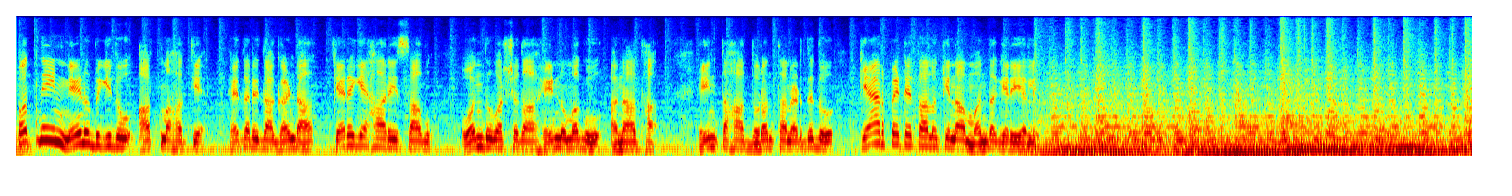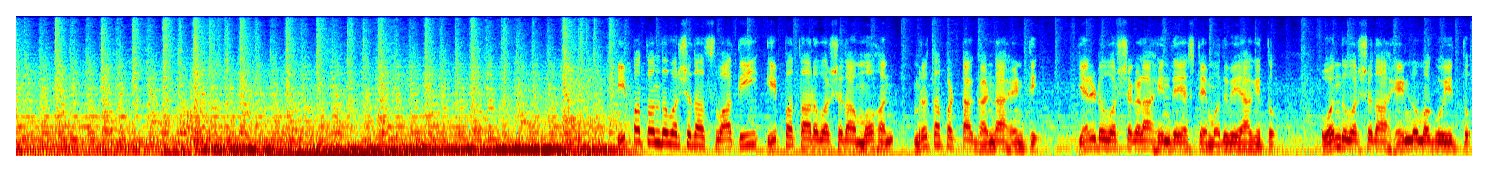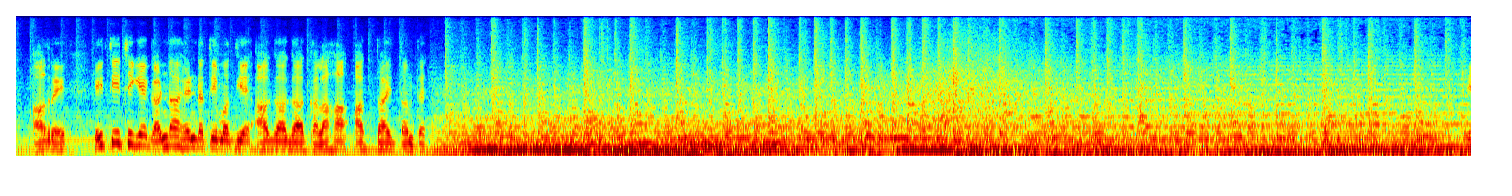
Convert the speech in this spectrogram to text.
ಪತ್ನಿ ನೇಣು ಬಿಗಿದು ಆತ್ಮಹತ್ಯೆ. ಹೆದರಿದ ಗಂಡ ಕೆರೆಗೆ ಹಾರಿ ಸಾವು. ಒಂದು ವರ್ಷದ ಹೆಣ್ಣು ಮಗು ಅನಾಥ. ಇಂತಹ ದುರಂತ ನಡೆದಿದ್ದು ಕೆಆರ್ಪೇಟೆ ತಾಲೂಕಿನ ಮಂದಗಿರಿಯಲ್ಲಿ. ಇಪ್ಪತ್ತೊಂದು ವರ್ಷದ ಸ್ವಾತಿ, ಇಪ್ಪತ್ತಾರು ವರ್ಷದ ಮೋಹನ್, ಮೃತಪಟ್ಟ ಗಂಡ ಹೆಂಡತಿ. ಎರಡು ವರ್ಷಗಳ ಹಿಂದೆಯಷ್ಟೇ ಮದುವೆಯಾಗಿತ್ತು. ಒಂದು ವರ್ಷದ ಹೆಣ್ಣು ಮಗು ಇತ್ತು. ಆದ್ರೆ ಇತ್ತೀಚೆಗೆ ಗಂಡ ಹೆಂಡತಿ ಮಧ್ಯೆ ಆಗಾಗ ಕಲಹ ಆಗ್ತಾ ಇತ್ತಂತೆ.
